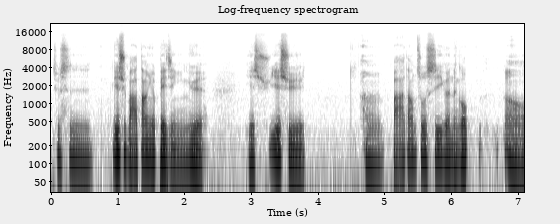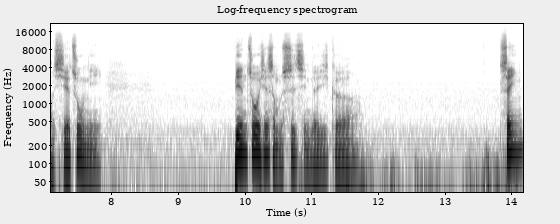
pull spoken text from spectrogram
就是。也许把它当一个背景音乐，也许也许，嗯、把它当做是一个能够，嗯、协助你边做一些什么事情的一个声音，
